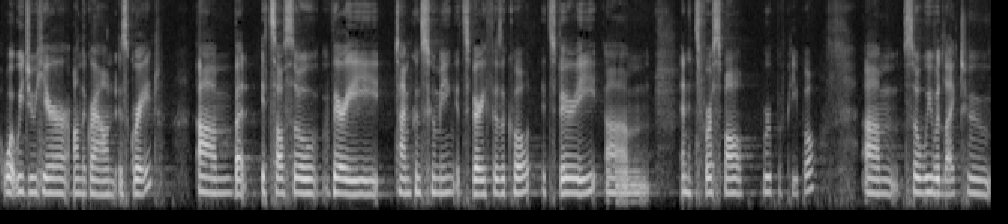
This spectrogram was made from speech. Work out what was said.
what we do here on the ground is great, um, but it's also very time consuming. It's very physical. It's very um, and it's for a small group of people. Um, so we would like to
